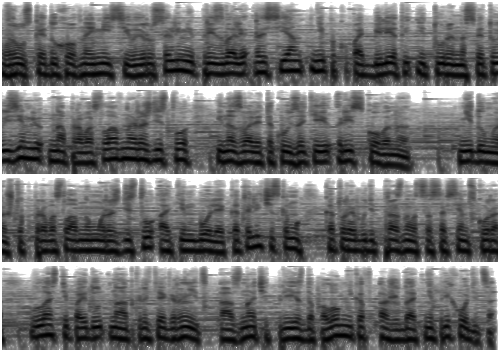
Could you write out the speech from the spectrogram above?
В русской духовной миссии в Иерусалиме призвали россиян не покупать билеты и туры на Святую Землю на православное Рождество и назвали такую затею рискованную – не думаю, что к православному Рождеству, а тем более к католическому, которое будет праздноваться совсем скоро, власти пойдут на открытие границ, а значит приезда паломников ожидать не приходится.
